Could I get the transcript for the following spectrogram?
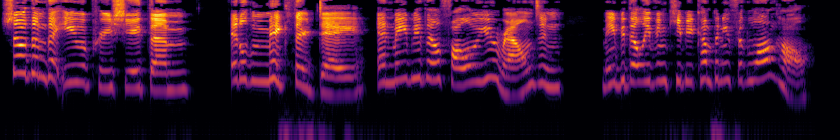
Show them that you appreciate them. It'll make their day, and maybe they'll follow you around, and maybe they'll even keep you company for the long haul.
